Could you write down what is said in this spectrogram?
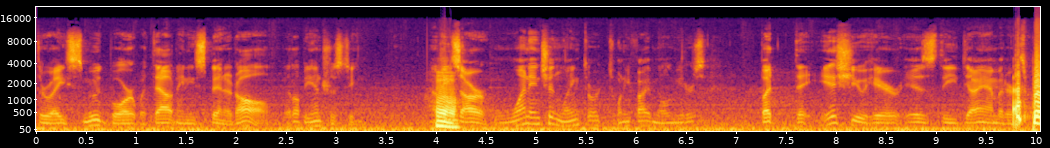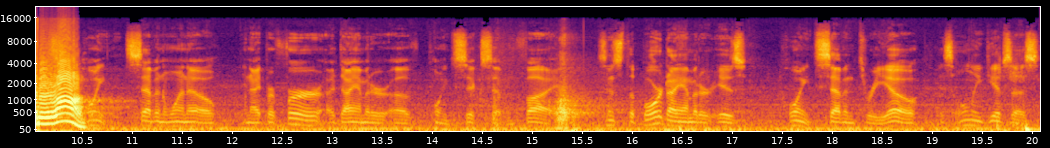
through a smooth bore without any spin at all. That'll be interesting. Now. These are one inch in length or 25 millimeters, but the issue here is the diameter. That's pretty long. 0.710, and I prefer a diameter of 0.675. Since the bore diameter is 0.730, oh, this only gives us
